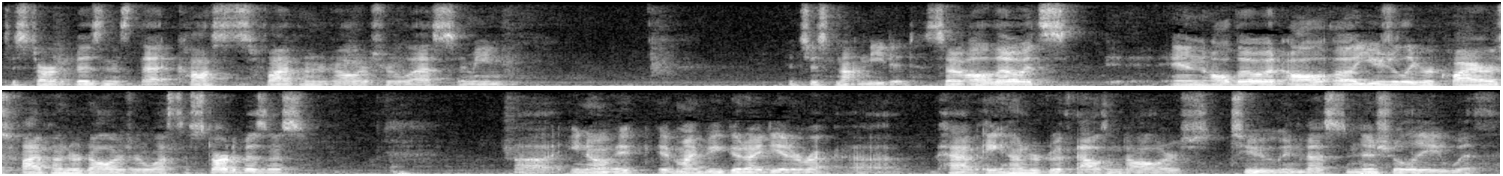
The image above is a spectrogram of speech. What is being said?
to start a business that costs $500 or less. I mean, it's just not needed. So, although it's and although it all uh, usually requires $500 or less to start a business, uh, you know, it, it might be a good idea to uh, have eight hundred to thousand dollars to invest initially with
